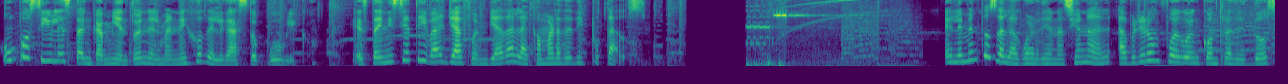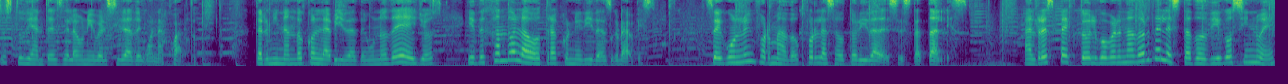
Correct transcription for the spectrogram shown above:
un posible estancamiento en el manejo del gasto público. Esta iniciativa ya fue enviada a la Cámara de Diputados. Elementos de la Guardia Nacional abrieron fuego en contra de dos estudiantes de la Universidad de Guanajuato, terminando con la vida de uno de ellos y dejando a la otra con heridas graves, según lo informado por las autoridades estatales. Al respecto, el gobernador del estado Diego Sinué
